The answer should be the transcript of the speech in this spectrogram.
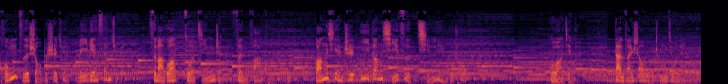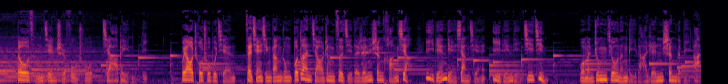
孔子手不释卷，围编三绝；司马光做警枕，奋发苦读；王献之依纲习字，勤练不辍。古往今来，但凡稍有成就的人，都曾坚持付出，加倍努力。不要踌躇不前，在前行当中不断矫正自己的人生航向，一点点向前，一点点接近，我们终究能抵达人生的彼岸。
